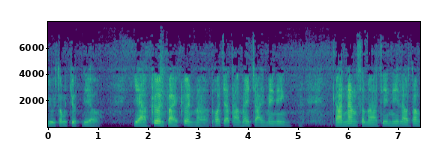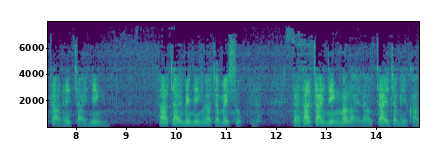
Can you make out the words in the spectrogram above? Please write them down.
อยู่ตรงจุดเดียว อย่าเคลื่อนไปเคลื่อนมา เพราะจะทำให้ใจไม่นิ่ง การนั่งสมาธินี้เราต้องการให้ใจนิ่ง ถ้าใจไม่นิ่งแล้วจะไม่สุข แต่ถ้าใจนิ่งเมื่อไหร่แล้วใจจะมีความ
